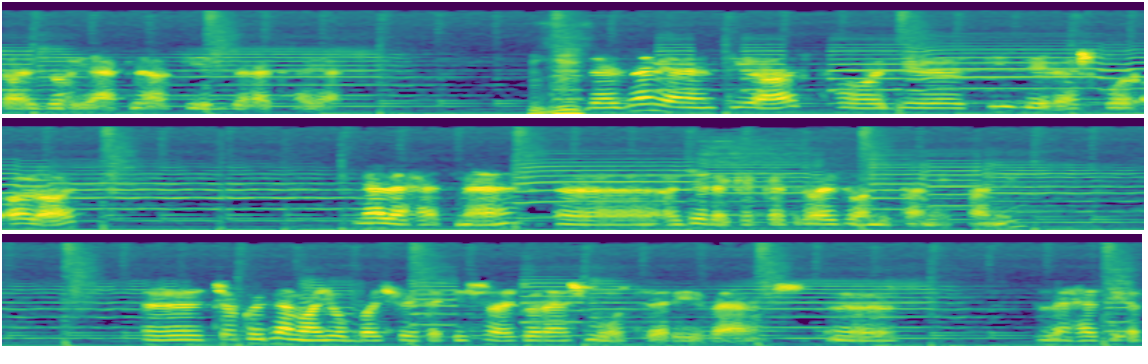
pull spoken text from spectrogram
rajzolják le a képzelet helyett. Uh-huh. De ez nem jelenti azt, hogy 10 éves kor alatt ne lehetne a gyerekeket rajzolni, tanítani, csak hogy nem a jobb és rajzolás módszerével lehet,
